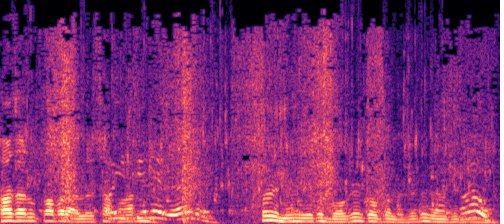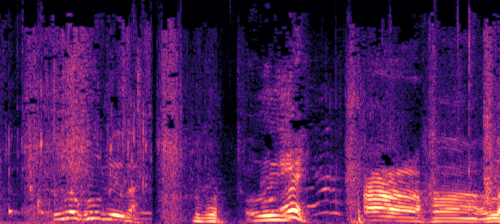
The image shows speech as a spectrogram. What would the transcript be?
चालु कपडाहरू सफा गर्नु। छैन यो त भएकै कपालहरू त ल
